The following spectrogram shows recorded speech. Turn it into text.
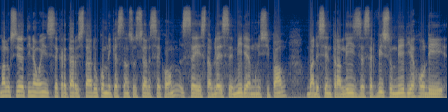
Maluxia Tinauen, secretário de Estado de Comunicação Social SECOM, se estabelece mídia municipal para descentraliza serviço mídia onde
